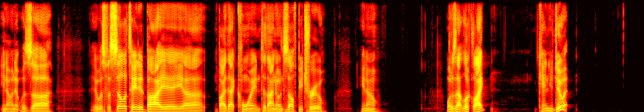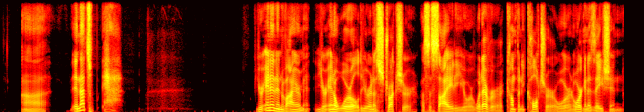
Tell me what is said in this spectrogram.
You know, and it was uh, it was facilitated by a uh, by that coin to thine own self be true. You know, what does that look like? Can you do it? Uh, and that's yeah. you're in an environment, you're in a world, you're in a structure, a society, or whatever, a company culture, or an organization,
